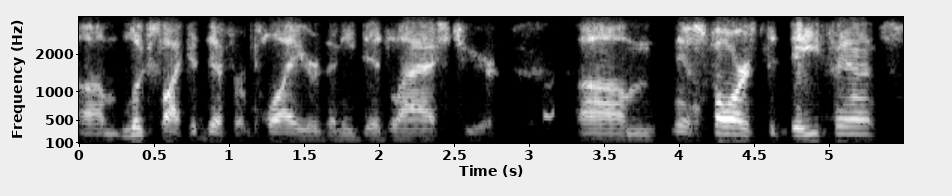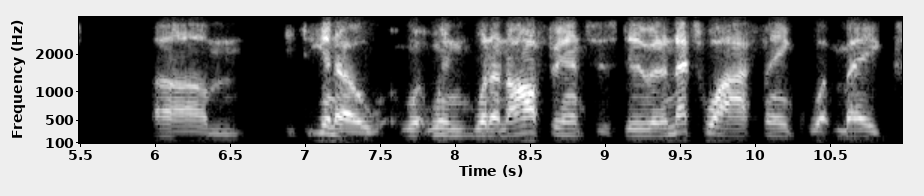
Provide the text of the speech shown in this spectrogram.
um, looks like a different player than he did last year. Um, as far as the defense, um, you know, when when an offense is doing, and that's why I think what makes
